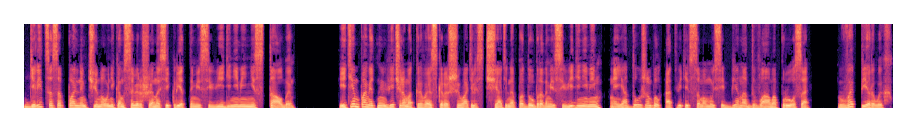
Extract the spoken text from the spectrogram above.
делиться с опальным чиновником совершенно секретными сведениями не стал бы. И тем памятным вечером, открывая скоросшиватель с тщательно подобранными сведениями, я должен был ответить самому себе на два вопроса. Во-первых,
